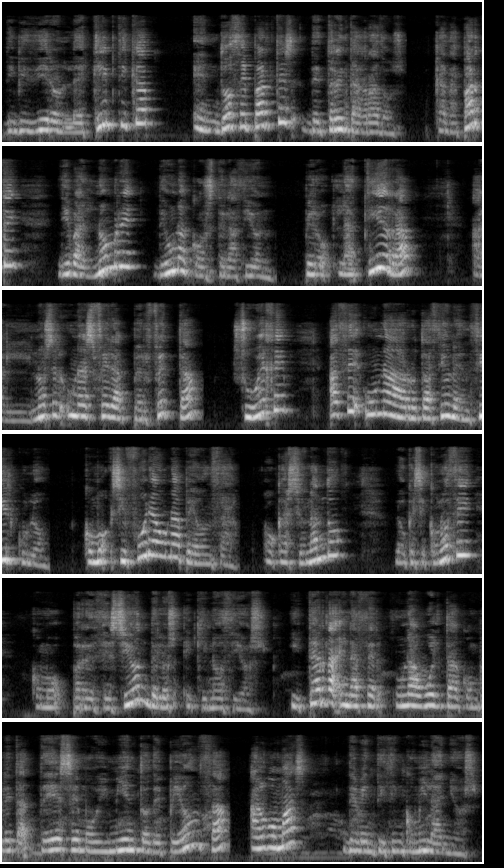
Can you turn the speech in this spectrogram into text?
dividieron la eclíptica en 12 partes de 30 grados. Cada parte lleva el nombre de una constelación. Pero la Tierra, al no ser una esfera perfecta, su eje hace una rotación en círculo, como si fuera una peonza, ocasionando lo que se conoce como precesión de los equinoccios y tarda en hacer una vuelta completa de ese movimiento de peonza algo más de 25.000 años.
